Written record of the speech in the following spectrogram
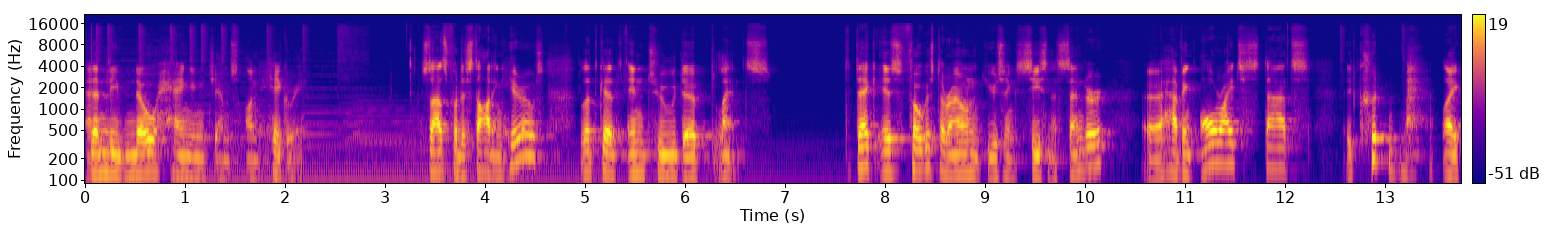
and then leave no hanging gems on Hickory. So that's for the starting heroes. Let's get into the blends. The deck is focused around using Season Ascender, uh, having alright stats, it could, like,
